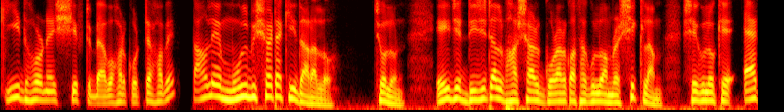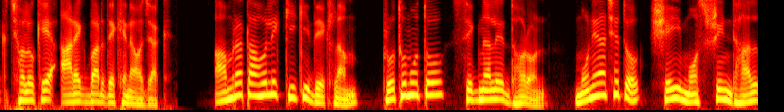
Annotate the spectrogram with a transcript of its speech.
কী ধরনের শিফট ব্যবহার করতে হবে? তাহলে মূল বিষয়টা কি দাঁড়াল? চলুন, এই যে ডিজিটাল ভাষার গোড়ার কথাগুলো আমরা শিখলাম, সেগুলোকে এক ঝলকে আরেকবার দেখে নেওয়া যাক। আমরা তাহলে কি কি দেখলাম? প্রথমত সিগন্যালের ধরন। মনে আছে তো, সেই মসৃণ ঢাল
